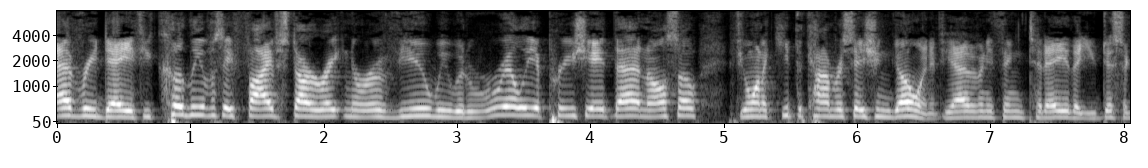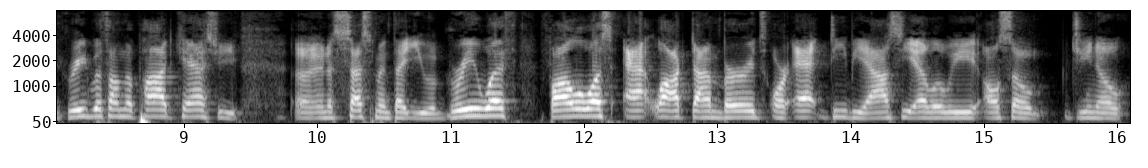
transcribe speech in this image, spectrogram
every day. If you could leave us a five star rating or review, we would really appreciate that. And also, if you want to keep the conversation going, if you have anything today that you disagreed with on the podcast or you, uh, an assessment that you agree with, follow us at Locked On Birds or at DiBiase LOE. Also, Gino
